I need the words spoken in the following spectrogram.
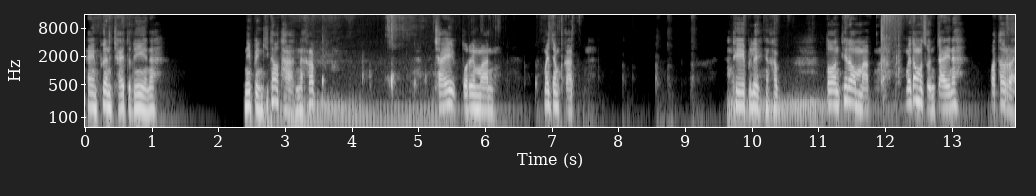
ให้เพื่อนใช้ตัวนี้นะ นี่เป็นขี้เท่าฐานนะครับ ใช้ปริมาณไม่จำกัด เทไปเลยนะครับ ตอนที่เราหมักไม่ต้องมาสนใจนะว่าเท่าไหร่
